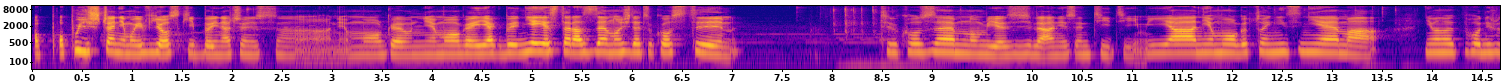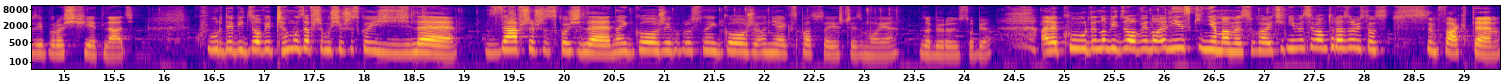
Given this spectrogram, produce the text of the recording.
op, opuszczenie mojej wioski, bo inaczej jest, a, nie mogę, nie mogę. I jakby nie jest teraz ze mną źle, tylko z tym. Tylko ze mną jest źle, a nie z Entity. Ja nie mogę, tutaj nic nie ma. Nie ma nawet pochodni, żeby tutaj porozświetlać. Kurde widzowie, czemu zawsze musi wszystko iść źle? Zawsze wszystko źle. Najgorzej, po prostu najgorzej. O nie, jak spadł tutaj jeszcze jest moje. Zabiorę sobie. Ale kurde, no widzowie, no Eliski nie mamy, słuchajcie. Nie wiem, co mam teraz robić z, tą- z, z tym faktem.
